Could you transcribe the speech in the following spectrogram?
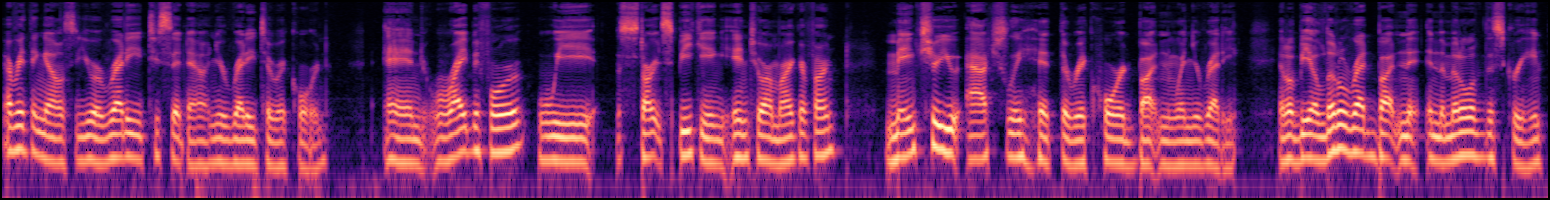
Everything else, you are ready to sit down, you're ready to record. And right before we start speaking into our microphone, make sure you actually hit the record button when you're ready. It'll be a little red button in the middle of the screen.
